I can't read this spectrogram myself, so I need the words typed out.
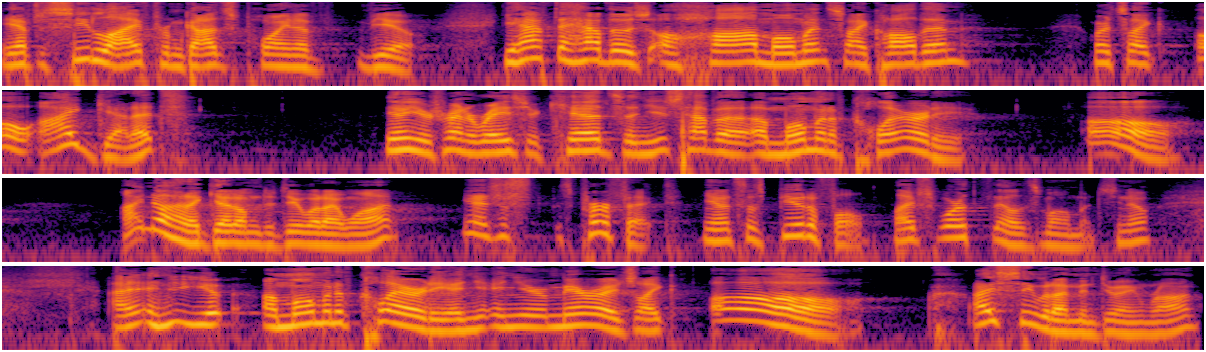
You have to see life from God's point of view. You have to have those aha moments, I call them, where it's like, oh, I get it. You know, you're trying to raise your kids and you just have a, a moment of clarity. Oh, I know how to get them to do what I want. You know, it's just, it's perfect. You know, it's just beautiful. Life's worth those moments, you know? And you, a moment of clarity in, in your marriage, like, oh, I see what I've been doing wrong.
